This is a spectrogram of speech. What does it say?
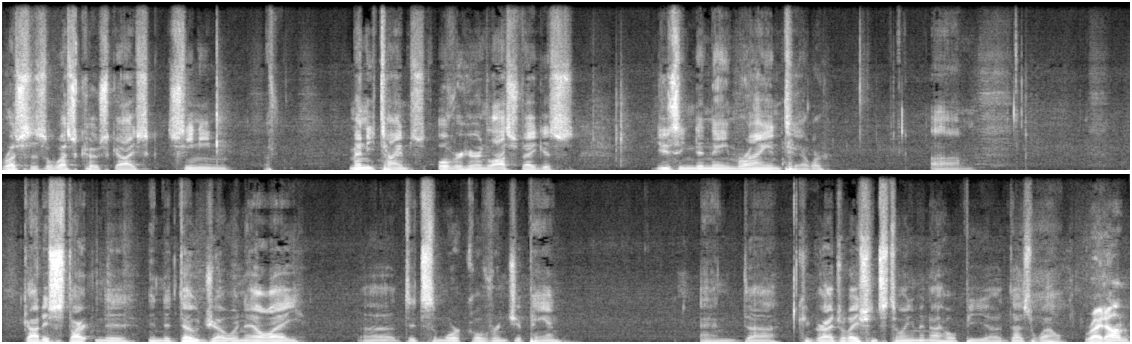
Russ is a West Coast guy. Seen him many times over here in Las Vegas using the name Ryan Taylor. Um, got his start in the in the dojo in L.A. Uh, did some work over in Japan, and uh, congratulations to him. And I hope he uh, does well. Right on.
